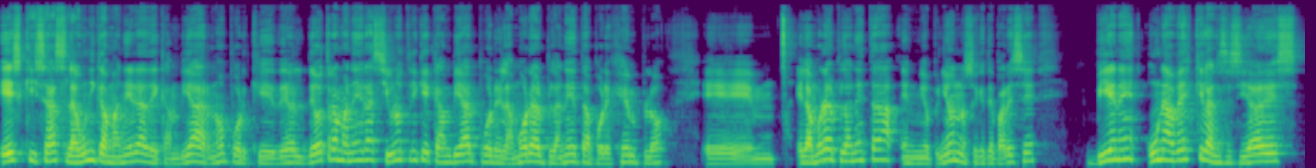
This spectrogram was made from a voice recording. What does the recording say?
es quizás la única manera de cambiar, ¿no? Porque de, otra manera, si uno tiene que cambiar por el amor al planeta, por ejemplo, em, el amor al planeta, en mi opinión, no sé qué te parece, viene una vez que las necesidades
